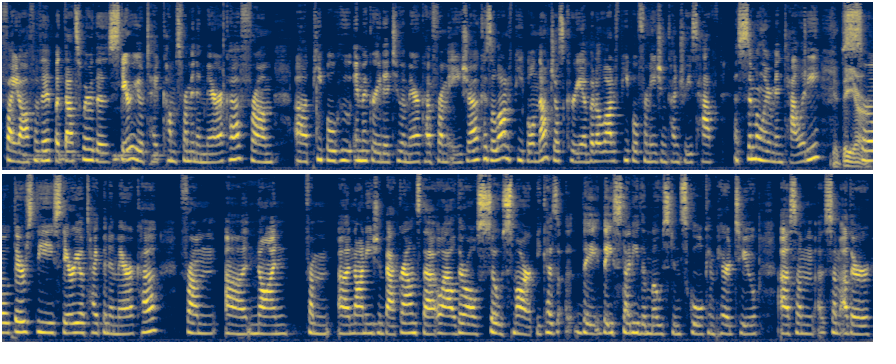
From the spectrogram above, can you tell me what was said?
fight off of it, but that's where the stereotype comes from in America from uh, people who immigrated to America from Asia. Because a lot of people, not just Korea, but a lot of people from Asian countries have a similar mentality. Yeah, they are. So there's the stereotype in America from uh, non from uh, non-Asian backgrounds that wow they're all so smart because they they study the most in school compared to uh, some some other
